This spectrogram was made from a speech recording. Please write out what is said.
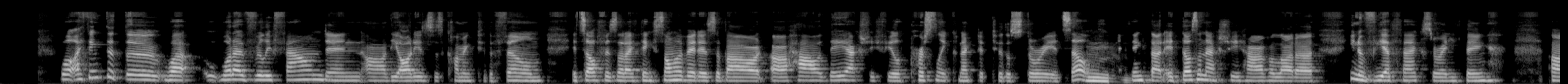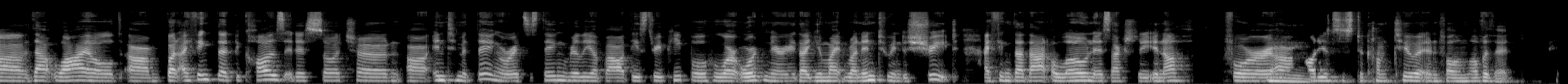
Well, I think that the what what I've really found in uh, the audiences coming to the film itself is that I think some of it is about uh, how they actually feel personally connected to the story itself. Mm. I think that it doesn't actually have a lot of you know VFX or anything uh, that wild, um, but I think that because it is such an uh, intimate thing, or it's a thing really about these three people who are ordinary that you might run into in the street, I think that that alone is actually enough for mm. audiences to come to it and fall in love with it.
